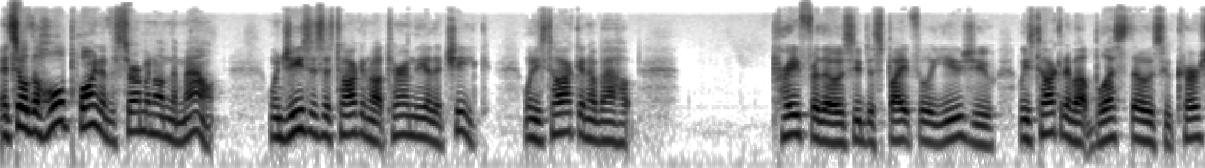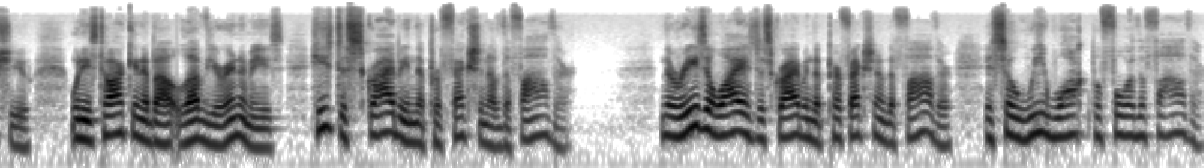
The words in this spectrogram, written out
And so the whole point of the Sermon on the Mount, when Jesus is talking about turn the other cheek, when he's talking about pray for those who despitefully use you, when he's talking about bless those who curse you, when he's talking about love your enemies, he's describing the perfection of the Father. And the reason why he's describing the perfection of the Father is so we walk before the Father,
